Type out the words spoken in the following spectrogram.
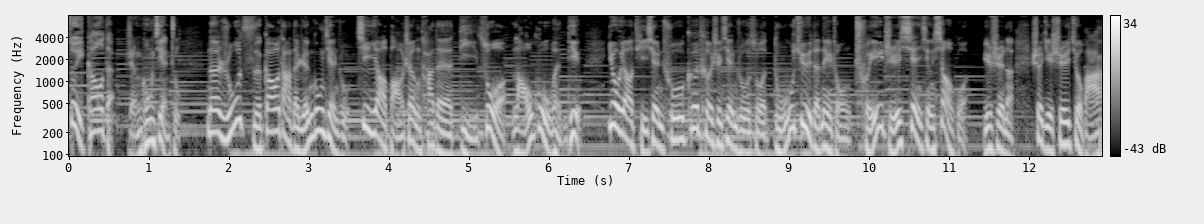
最高的人工建筑。那如此高大的人工建筑，既要保证它的底座牢固稳定，又要体现出哥特式建筑所独具的那种垂直线性效果。于是呢，设计师就把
